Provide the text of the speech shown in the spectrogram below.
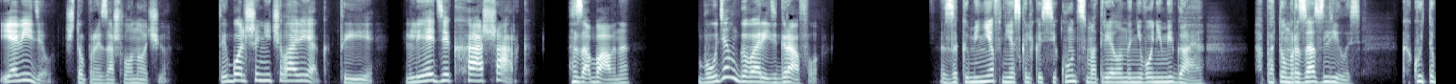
«Я видел, что произошло ночью. Ты больше не человек, ты леди Кхашарк. Забавно. Будем говорить графу?» Закаменев несколько секунд, смотрела на него, не мигая — а потом разозлилась. Какой-то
